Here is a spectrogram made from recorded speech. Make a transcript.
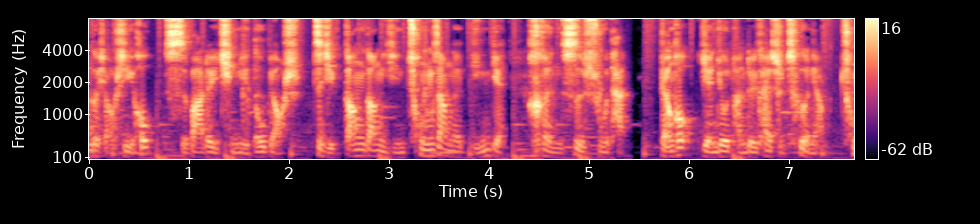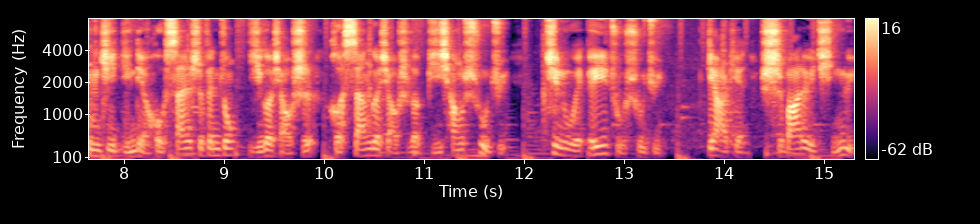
个小时以后，十八对情侣都表示自己刚刚已经冲上了顶点，很是舒坦。然后研究团队开始测量冲击顶点后三十分钟、一个小时和三个小时的鼻腔数据，记录为 A 组数据。第二天，十八对情侣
